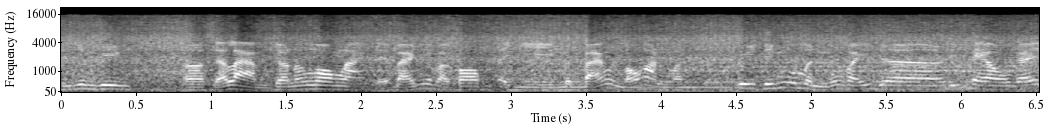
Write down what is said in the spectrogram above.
Với nhân viên à, sẽ làm cho nó ngon lại để bán cho bà con. Tại vì mình bán mình bảo hành mà. Uy tín của mình cũng phải ờ, đi, theo cái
